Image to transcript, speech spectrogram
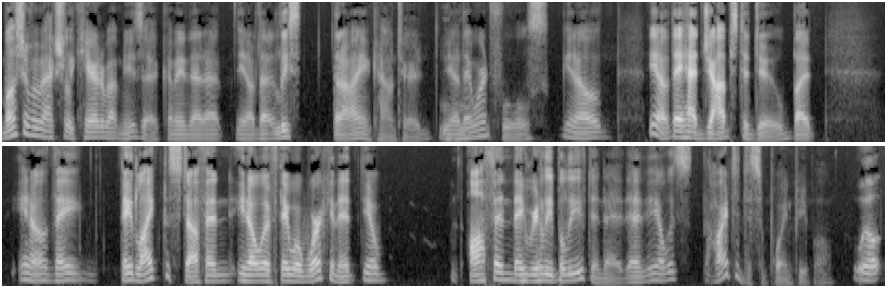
most of them actually cared about music. I mean, that uh, you know, that at least that I encountered, you mm-hmm. know, they weren't fools. You know, you know, they had jobs to do, but you know, they they liked the stuff, and you know, if they were working it, you know, often they really believed in it, and you know, it's hard to disappoint people. Well,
